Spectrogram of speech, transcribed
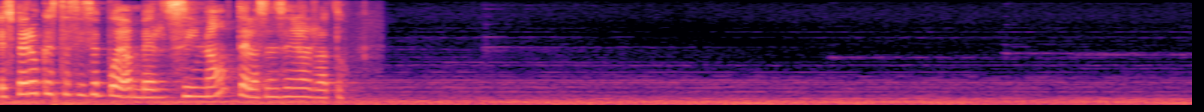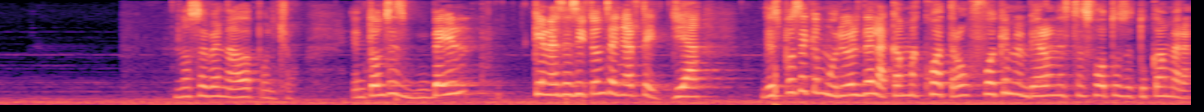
Espero que estas sí se puedan ver, si no, te las enseño al rato. No se ve nada, Poncho. Entonces ven que necesito enseñarte ya. Después de que murió el de la cama 4, fue que me enviaron estas fotos de tu cámara.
